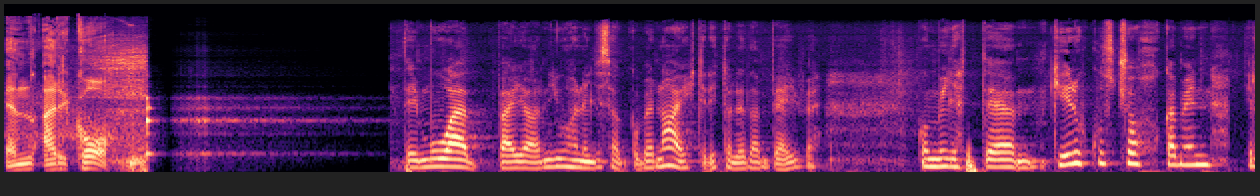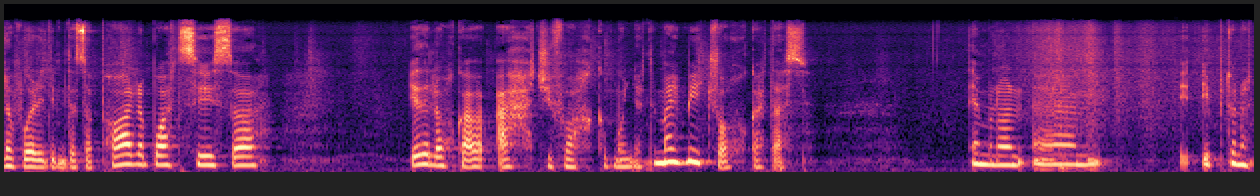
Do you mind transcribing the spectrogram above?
NRK. Tei muapäivän Juhani Lisankomme naihteli tälle tämän päivä. Kun millet kirkkus tjohkamin, ja vuodet mitä saa parra puhatsiisa, ja te lohka ähti fahka mun, että mä ei mit tjohka tässä. Ja mulla on iptunut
